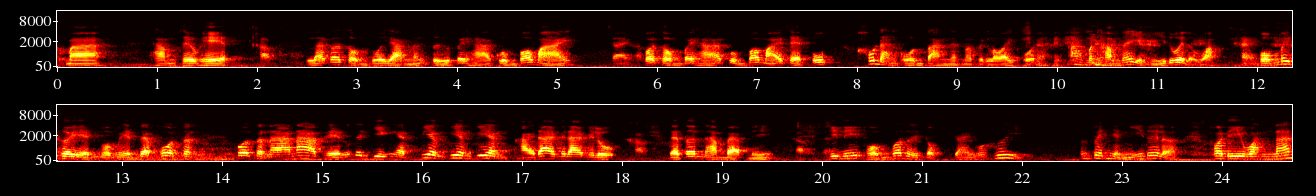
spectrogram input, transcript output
ดมาทำเซลล์เพจครับ แล้วก็ส่งตัวอย่างหนังสือไปหากลุ่มเป้าหมาย ใช่ครับพอส่งไปหากลุ่มเป้าหมายเสร็จปุ๊บเขาดันโอนตังกันมาเป็นร้อยคนใช่อ้าวมันทำได้อย่างนี้ด้วยเหรอวะใช่ผมไม่เคยเห็นผมเห็นแต่โฆษณาโฆษณาหน้าเพจแล้วก็ยิงแอดเปี้ยงเปี้ยงเปี้ยงขายได้ไม่ได้ไม่รู้ครับแต่เติ้ลทำแบบนี้ครับใช่ทีนี้ผมก็เลยตกใจว่าเฮ้ย มันเป็นอย่างนี้ด้วยเหรอพอดีวันนั้น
